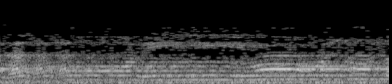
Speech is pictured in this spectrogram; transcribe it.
فتحسسوا من يوسف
